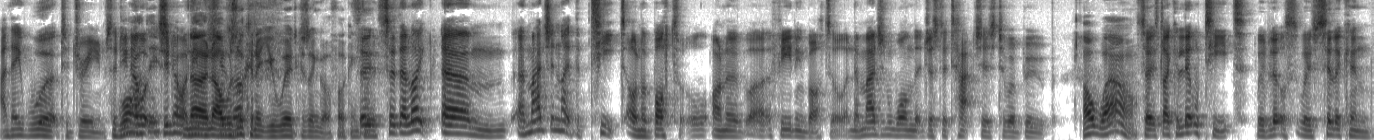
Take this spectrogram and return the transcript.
and they worked a dream. So do you What know are what? these? Do you know what? no, no, I was looking at you weird because I ain't got a fucking So, clue. so they're like um, imagine like the teat on a bottle on a, a feeding bottle, and imagine one that just attaches to a boob. Oh, wow. So it's like a little teat with little with silicon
